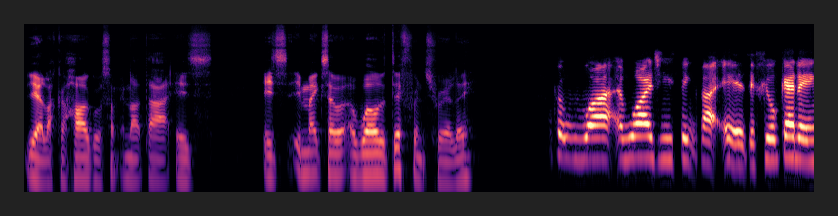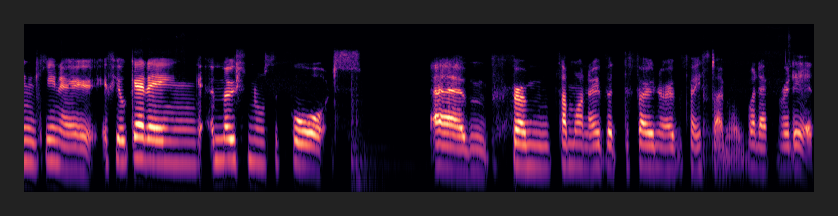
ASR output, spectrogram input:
yeah, like a hug or something like that is, is, it makes a, a world of difference really. But why why do you think that is? If you're getting, you know, if you're getting emotional support um from someone over the phone or over FaceTime or whatever it is,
